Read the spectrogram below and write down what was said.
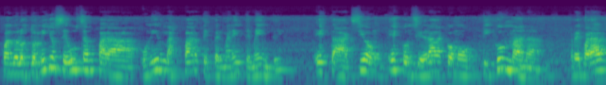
Cuando los tornillos se usan para unir las partes permanentemente, esta acción es considerada como tikkun mana, reparar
